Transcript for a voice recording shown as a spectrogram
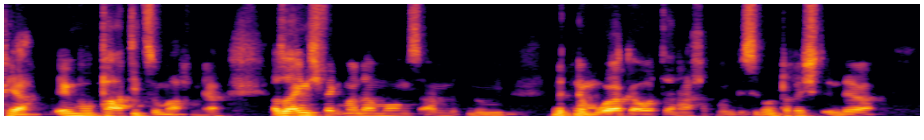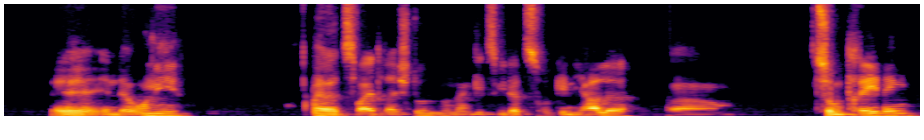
ja, irgendwo Party zu machen. Ja. Also eigentlich fängt man da morgens an mit einem mit einem Workout, danach hat man ein bisschen Unterricht in der äh, in der Uni, äh, zwei drei Stunden und dann geht's wieder zurück in die Halle äh, zum Training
